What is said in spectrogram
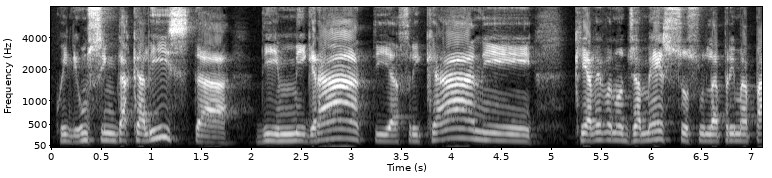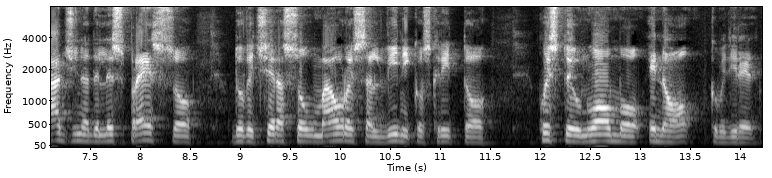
quindi un sindacalista di immigrati africani che avevano già messo sulla prima pagina dell'Espresso dove c'era Soumaoro e Salvini con scritto questo è un uomo e no, come dire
